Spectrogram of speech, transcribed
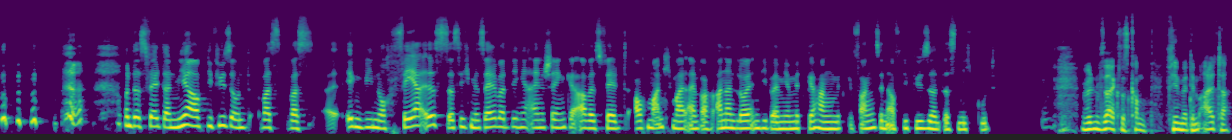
und das fällt dann mir auf die Füße und was, was äh, irgendwie noch fair ist, dass ich mir selber Dinge einschenke, aber es fällt auch manchmal einfach anderen Leuten, die bei mir mitgehangen, mitgefangen sind, auf die Füße und das nicht gut. Wenn du sagst, es kommt viel mit dem Alter,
